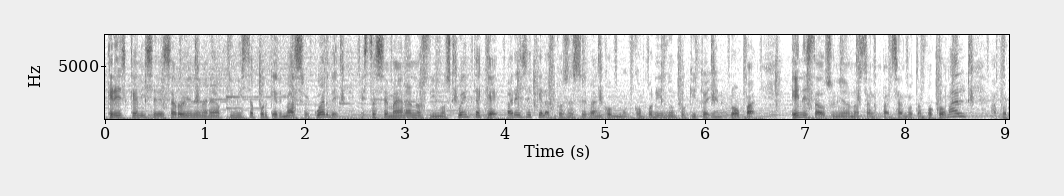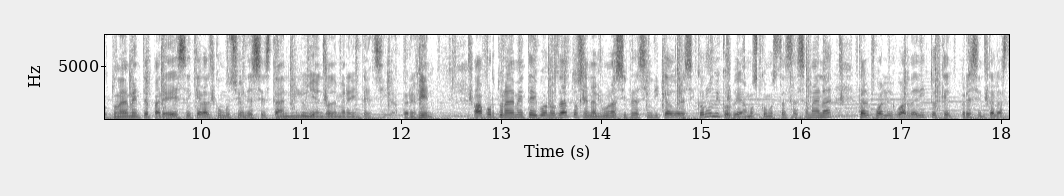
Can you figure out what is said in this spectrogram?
crezcan y se desarrollen de manera optimista, porque además, recuerde, esta semana nos dimos cuenta que parece que las cosas se van componiendo un poquito allá en Europa. En Estados Unidos no están pasando tampoco mal. Afortunadamente parece que las convulsiones se están diluyendo de manera intensiva. Pero en fin, afortunadamente hay buenos datos en algunas cifras indicadores económicos. Veamos cómo está esta semana, tal cual el guardadito que presenta las,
